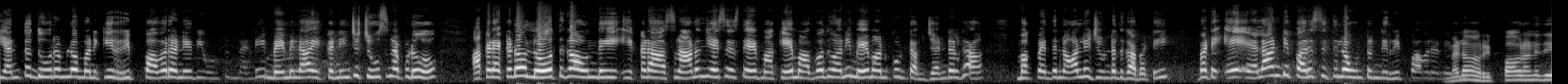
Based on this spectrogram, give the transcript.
ఎంత దూరంలో మనకి రిప్ పవర్ అనేది ఉంటుందండి? మేము ఇలా ఇక్కడ నుంచి చూసినప్పుడు అక్కడెక్కడో లోతుగా ఉంది. ఇక్కడ స్నానం చేసేస్తే మాకేం అవ్వదు అని మేము అనుకుంటాం. జనరల్గా మాకు పెద్ద నాలెడ్జ్ ఉండదు కాబట్టి. బట్ ఏ ఎలాంటి పరిస్థితిలో ఉంటుంది రిప్ పవర్ అనేది? మేడం రిప్ పవర్ అనేది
